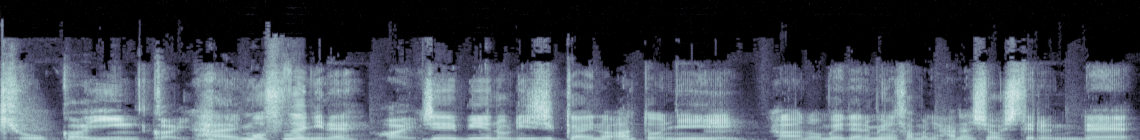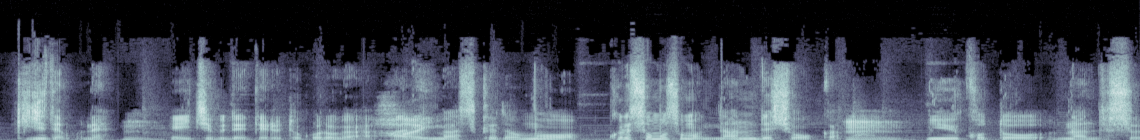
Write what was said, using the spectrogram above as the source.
強化委員会はい。もうすでにね、はい、JBA の理事会の後に、うん、あのメディアの皆様に話をしてるんで、記事でもね、うん、一部出てるところがありますけども、はい、これそもそも何でしょうかということなんです。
